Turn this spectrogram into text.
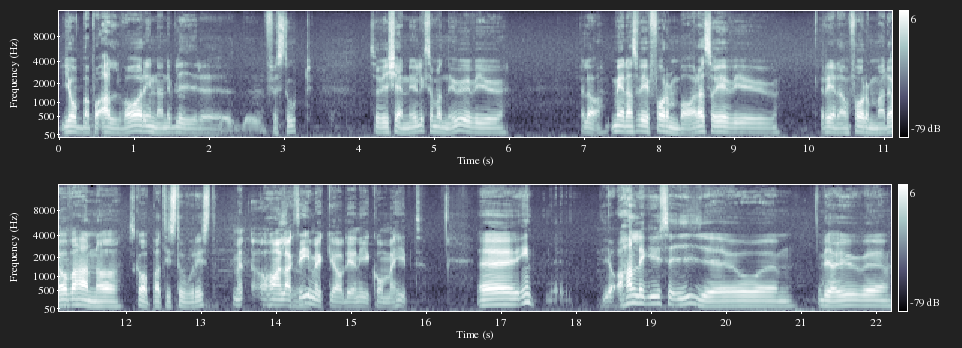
jobba på allvar innan det blir eh, för stort. Så vi känner ju liksom att nu är vi ju, eller ja, medan vi är formbara så är vi ju redan formade av vad han har skapat historiskt. Men har han lagt sig i mycket av det ni kom med hit? Eh, in, ja, han lägger ju sig i eh, och eh, vi har ju eh,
